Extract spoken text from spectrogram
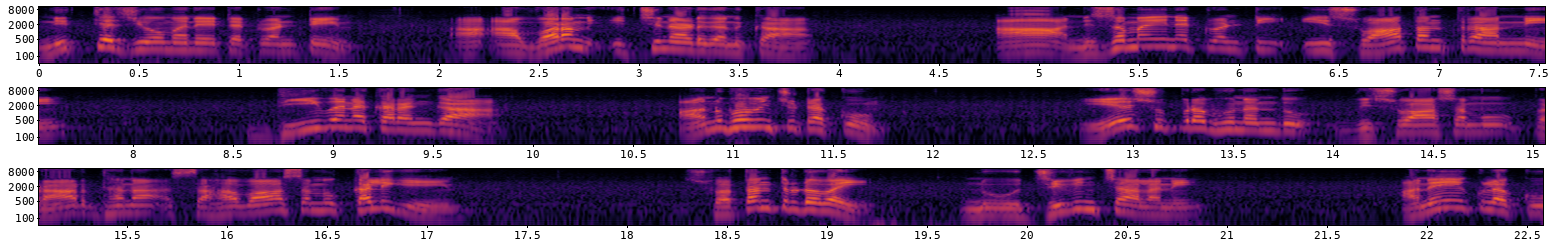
నిత్య జీవం అనేటటువంటి ఆ- ఆ వరం ఇచ్చినాడు గనుక ఆ నిజమైనటువంటి ఈ స్వాతంత్రాన్ని దీవెనకరంగా అనుభవించుటకు యేసుప్రభునందు విశ్వాసము ప్రార్థన సహవాసము కలిగి స్వతంత్రుడవై నువ్వు జీవించాలని అనేకులకు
